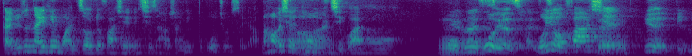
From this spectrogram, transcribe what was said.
感觉是那一天完之后，就发现，哎、其实好像也不过就这样。然后而且突然很奇怪，我我我有发现对越比。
